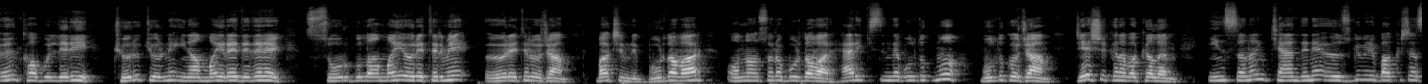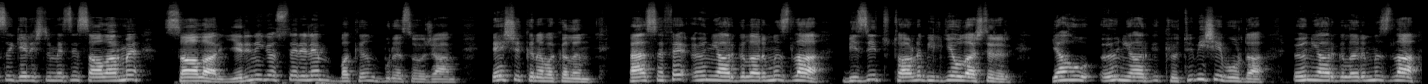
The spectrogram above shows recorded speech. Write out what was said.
ön kabulleri körü körüne inanmayı reddederek sorgulamayı öğretir mi? Öğretir hocam. Bak şimdi burada var ondan sonra burada var. Her ikisini de bulduk mu? Bulduk hocam. C şıkkına bakalım. İnsanın kendine özgü bir bakış açısı geliştirmesini sağlar mı? Sağlar. Yerini gösterelim. Bakın burası hocam. D şıkkına bakalım. Felsefe ön yargılarımızla bizi tutarlı bilgiye ulaştırır. Yahu ön yargı kötü bir şey burada. Ön yargılarımızla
